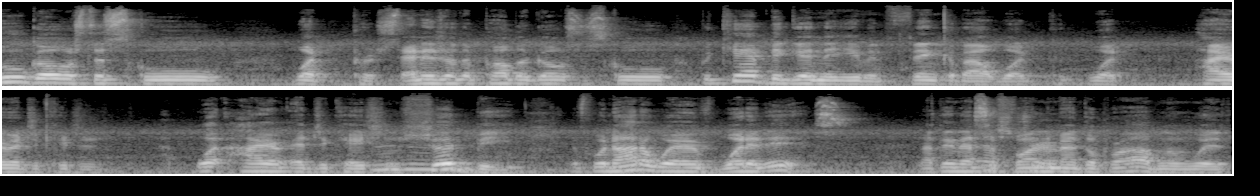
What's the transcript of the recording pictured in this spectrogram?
who goes to school, what percentage of the public goes to school. We can't begin to even think about what what higher education what higher education mm-hmm. should be if we're not aware of what it is. I think that's, that's a fundamental true. problem with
